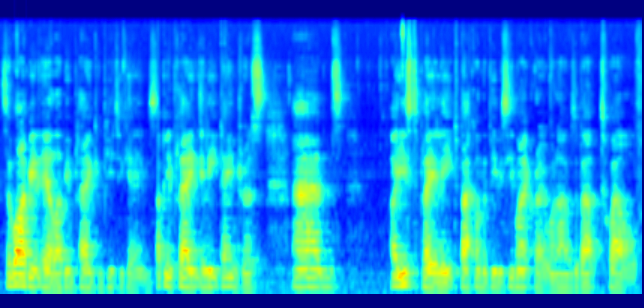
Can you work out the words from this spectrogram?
So while I've been ill, I've been playing computer games. I've been playing Elite Dangerous, and I used to play Elite back on the BBC Micro when I was about 12,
